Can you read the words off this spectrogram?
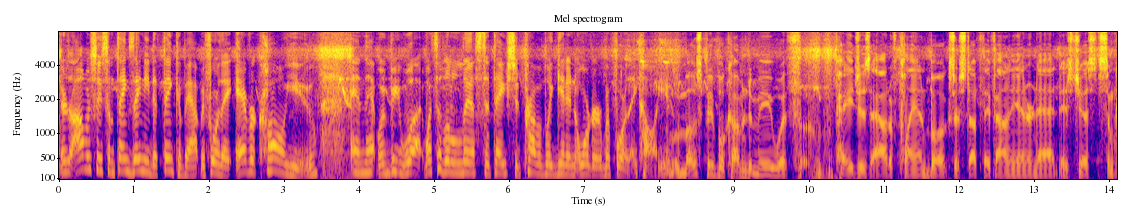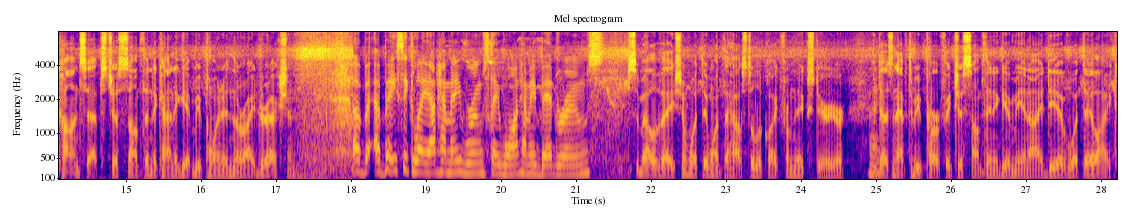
There's obviously some things they need to think about before they ever call you, and that would be what? What's a little list that they should probably get in order before they call you? Most people come to me with pages out of plan books or stuff they found on the internet. It's just some concepts, just something to kind of get me pointed in the right direction. A, a basic layout, how many rooms they want, how many bedrooms? Some elevation, what they want the house to look like from the exterior. Right. It doesn't have to be perfect, just something to give me an idea of what they like.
